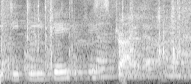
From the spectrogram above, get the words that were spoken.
DJ Strider.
